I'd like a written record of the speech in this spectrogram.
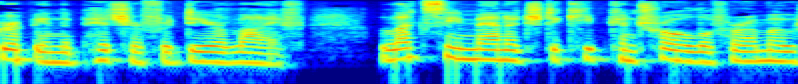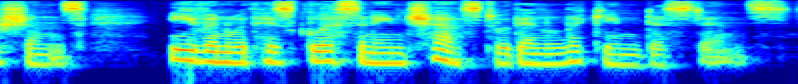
Gripping the pitcher for dear life, Lexie managed to keep control of her emotions, even with his glistening chest within licking distance.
